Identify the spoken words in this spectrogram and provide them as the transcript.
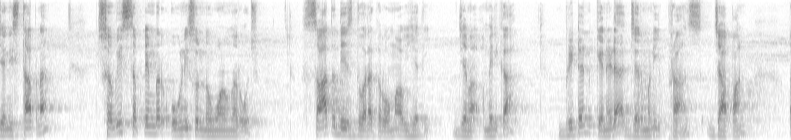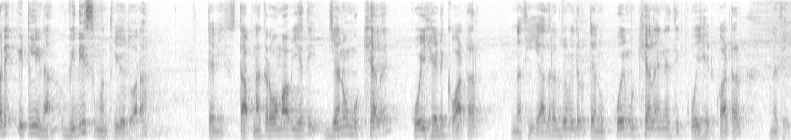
જેની સ્થાપના છવ્વીસ સપ્ટેમ્બર ઓગણીસો નવ્વાણુંના રોજ સાત દેશ દ્વારા કરવામાં આવી હતી, જેમાં America, Britain, Canada, Germany, France, Japan અને ઇટલીના વિદેશ મંત્રીઓ દ્વારા તેની સ્થાપના કરવામાં આવી હતી. જેનું મુખ્યાલય કોઈ હેડક્વાર્ટર નથી. યાદ રાખજો મિત્રો, તેનું કોઈ મુખ્યાલય નથી, કોઈ હેડક્વાર્ટર નથી.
